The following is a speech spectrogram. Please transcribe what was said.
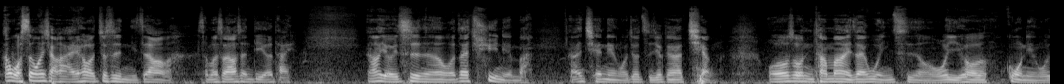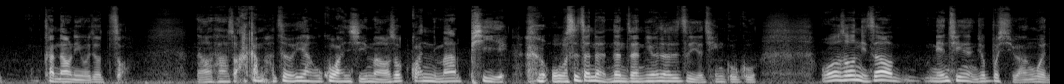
啊！我生完小孩以后，就是你知道吗？什么时候要生第二胎？然后有一次呢，我在去年吧。反正前年我就直接跟他呛，我就说你他妈也再问一次哦，我以后过年我看到你我就走。然后他说啊，干嘛这样？关心嘛？我说关你妈的屁！我是真的很认真，因为那是自己的亲姑姑。我就说你知道年轻人就不喜欢问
